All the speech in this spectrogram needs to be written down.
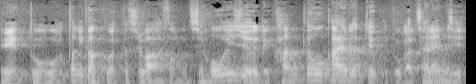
えっ、と、とにかく私はその地方移住で環境を変えるっていうことがチャレンジ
